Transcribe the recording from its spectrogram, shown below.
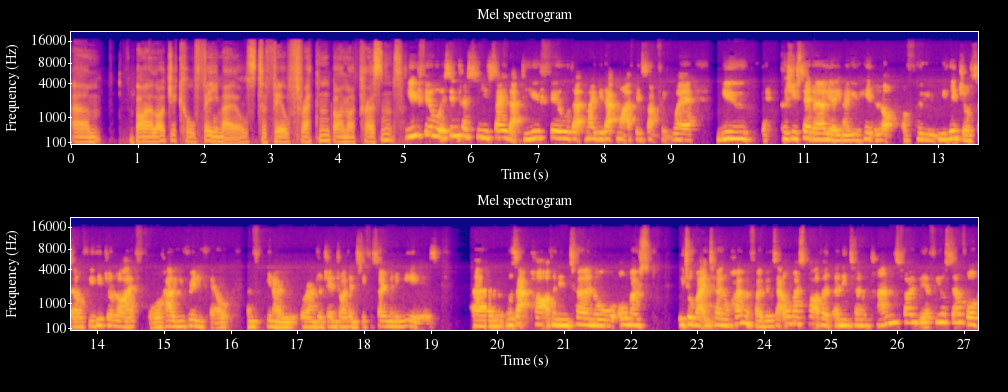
um, biological females to feel threatened by my presence. Do you feel it's interesting you say that? Do you feel that maybe that might have been something where you, because you said earlier, you know, you hid a lot of who you, you hid yourself, you hid your life or how you really felt, and you know, around your gender identity for so many years. Um, was that part of an internal, almost? We talk about internal homophobia. Was that almost part of a, an internal transphobia for yourself, or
